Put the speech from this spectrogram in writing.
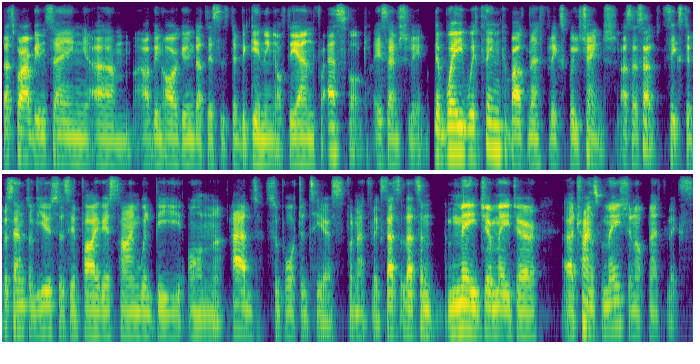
that's why I've been saying, um, I've been arguing that this is the beginning of the end for SVOD, essentially. The way we think about Netflix will change. As I said, 60% of users in five years' time will be on ad supported tiers for Netflix. That's, that's a major, major uh, transformation of Netflix.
